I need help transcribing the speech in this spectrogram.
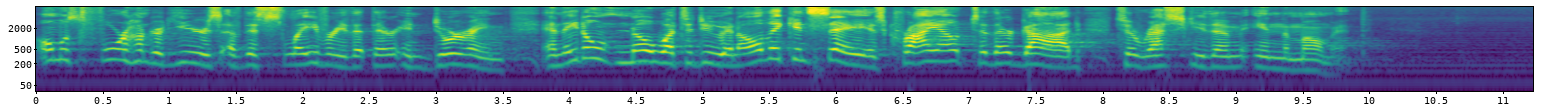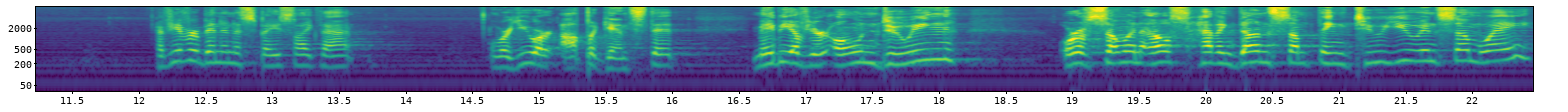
Almost 400 years of this slavery that they're enduring, and they don't know what to do. And all they can say is cry out to their God to rescue them in the moment. Have you ever been in a space like that? Where you are up against it, maybe of your own doing, or of someone else having done something to you in some way?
